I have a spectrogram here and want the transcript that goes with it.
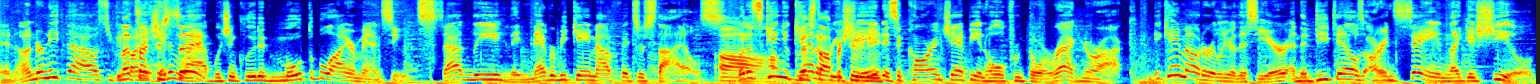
And underneath the house, you could That's find a hidden sick. lab which included multiple Iron Man suits. Sadly, they never became outfits or styles. but a skin you can appreciate is Sakaar and Champion Hulk from Thor Ragnarok. He came out earlier this year, and the detail details are insane like his shield.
